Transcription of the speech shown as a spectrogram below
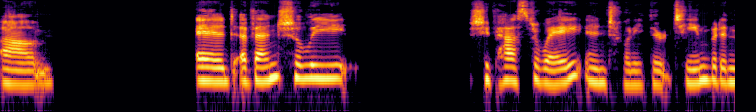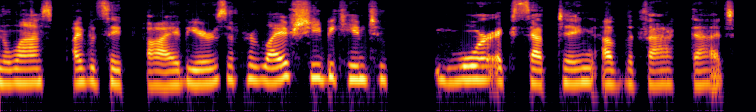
um, and eventually, she passed away in 2013. But in the last, I would say, five years of her life, she became to more accepting of the fact that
